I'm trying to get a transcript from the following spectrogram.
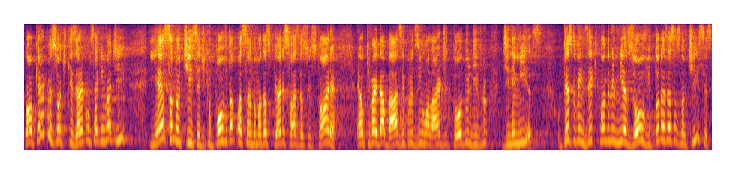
Qualquer pessoa que quiser consegue invadir. E essa notícia de que o povo está passando uma das piores fases da sua história é o que vai dar base para o desenrolar de todo o livro de Neemias. O texto vem dizer que quando Neemias ouve todas essas notícias,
